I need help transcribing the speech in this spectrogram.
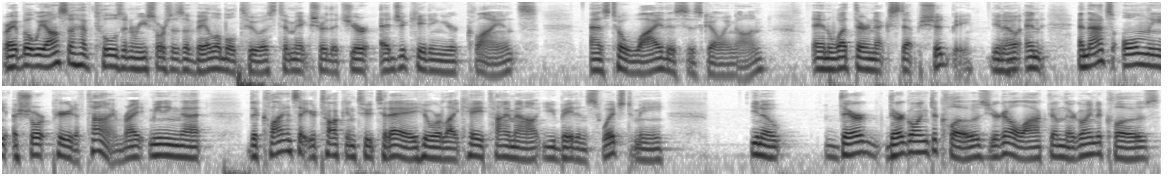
Right. But we also have tools and resources available to us to make sure that you're educating your clients as to why this is going on and what their next step should be. You right. know, and and that's only a short period of time, right? Meaning that the clients that you're talking to today who are like, hey, timeout, you bait and switched me you know, they're they're going to close. You're going to lock them. They're going to close.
